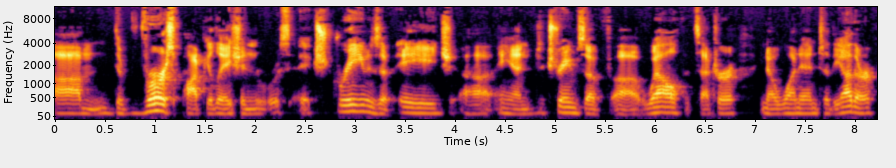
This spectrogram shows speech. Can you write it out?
um, diverse population, extremes of age uh, and extremes of uh, wealth, et cetera, you know, one end to the other.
